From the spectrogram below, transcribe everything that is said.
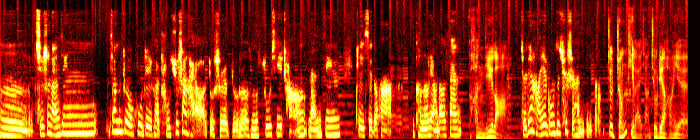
嗯，其实南京江浙沪这一块，除去上海啊，就是比如说什么苏锡常、南京这些的话，可能两到三，很低了。酒店行业工资确实很低的，就整体来讲，酒店行业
